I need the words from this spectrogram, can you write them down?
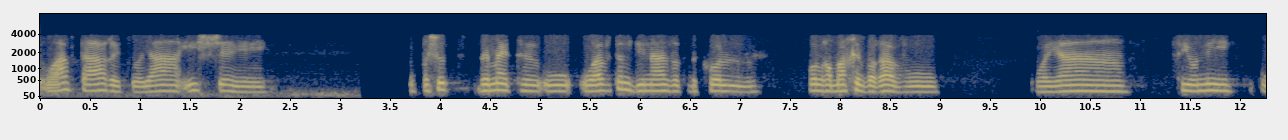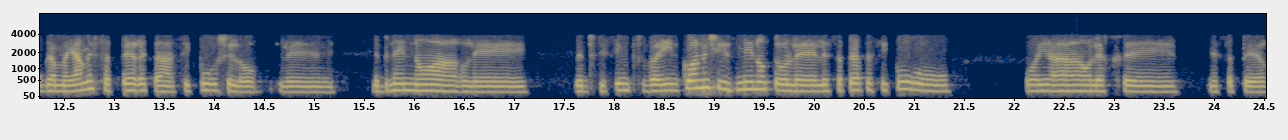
הוא אהב את הארץ, הוא היה איש... אה, הוא פשוט, באמת, הוא, הוא אהב את המדינה הזאת בכל רמ"ח איבריו. הוא, הוא היה ציוני, הוא גם היה מספר את הסיפור שלו לבני נוער, בבסיסים צבאיים. כל מי שהזמין אותו לספר את הסיפור, הוא, הוא היה הולך אה, לספר.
